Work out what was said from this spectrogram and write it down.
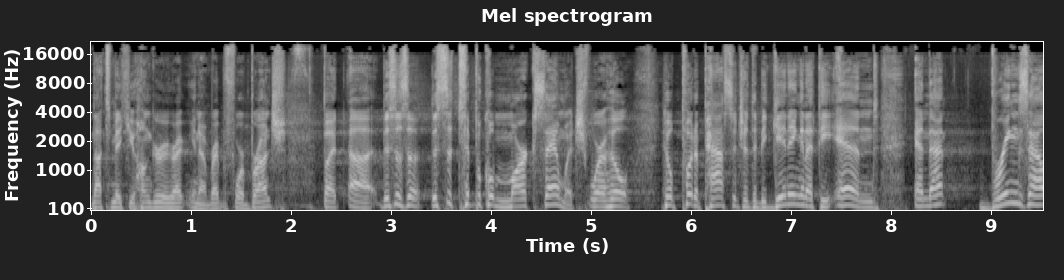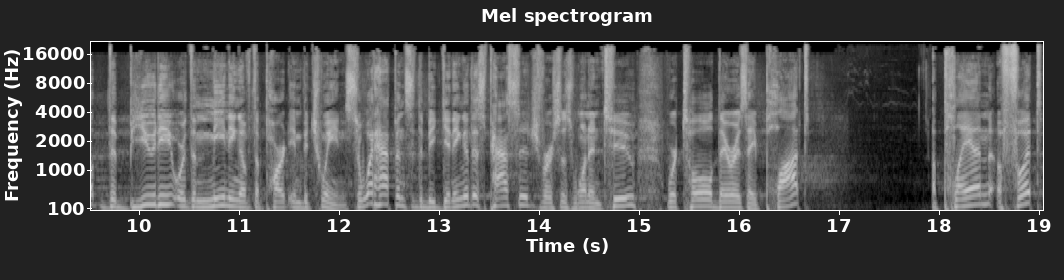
not to make you hungry right, you know, right before brunch, but uh, this, is a, this is a typical Mark sandwich where he'll, he'll put a passage at the beginning and at the end, and that brings out the beauty or the meaning of the part in between. So, what happens at the beginning of this passage, verses 1 and 2? We're told there is a plot a plan afoot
